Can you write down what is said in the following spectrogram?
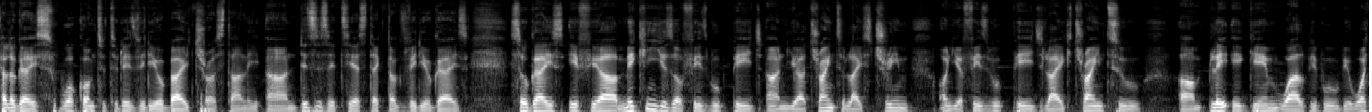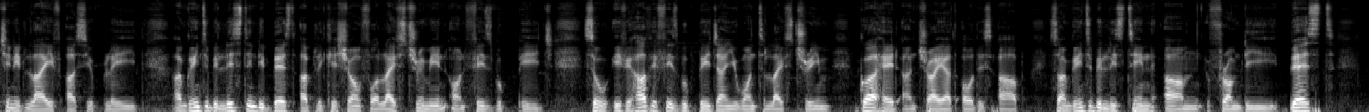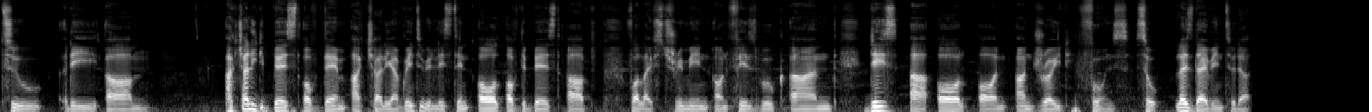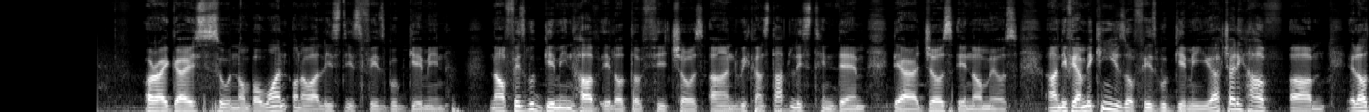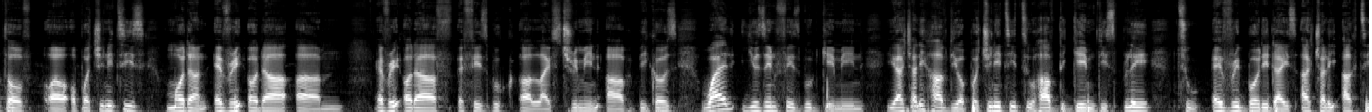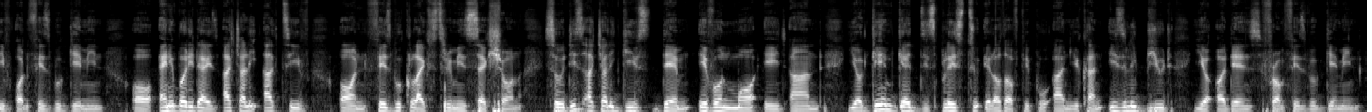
Hello guys, welcome to today's video by Trust Stanley and this is a TS Tech Talks video guys. So guys, if you are making use of Facebook page and you are trying to live stream on your Facebook page like trying to um, play a game while people will be watching it live as you play it. I'm going to be listing the best application for live streaming on Facebook page. So if you have a Facebook page and you want to live stream, go ahead and try out all this app. So I'm going to be listing um, from the best to the um, actually the best of them actually i'm going to be listing all of the best apps for live streaming on facebook and these are all on android phones. So let's dive into that Alright guys, so number one on our list is Facebook Gaming. Now Facebook Gaming have a lot of features and we can start listing them. They are just enormous. And if you are making use of Facebook Gaming, you actually have um, a lot of uh, opportunities more than every other um, every other Facebook uh, live streaming app because while using Facebook Gaming, you actually have the opportunity to have the game display to everybody that is actually active on Facebook Gaming or anybody that is actually active on Facebook Facebook live streaming section. So this actually gives them even more age and your game get displayed to a lot of people and you can easily build your audience from Facebook gaming.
